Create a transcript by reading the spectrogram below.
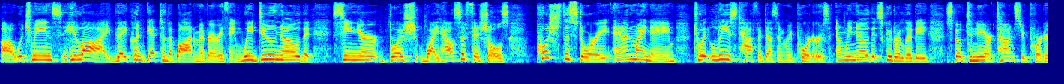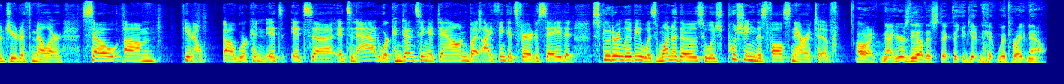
right. uh, which means he lied. They couldn't get to the bottom of everything. We do know that senior Bush White House officials pushed the story and my name to at least half a dozen reporters. And we know that Scooter Libby spoke to New York Times reporter Judith Miller. So, um, you know, uh, we're con- it's it's uh, it's an ad. We're condensing it down, but I think it's fair to say that Scooter Libby was one of those who was pushing this false narrative. All right, now here's the other stick that you're getting hit with right now,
